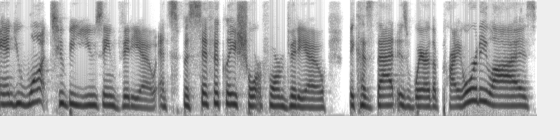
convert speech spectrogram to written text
and you want to be using video and specifically short form video because that is where the priority lies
